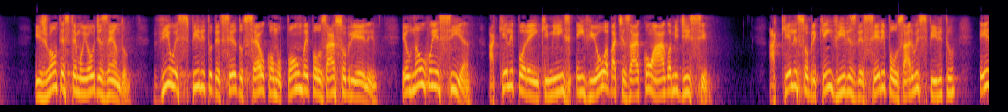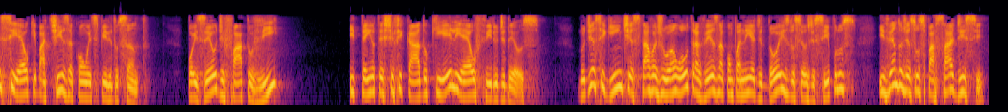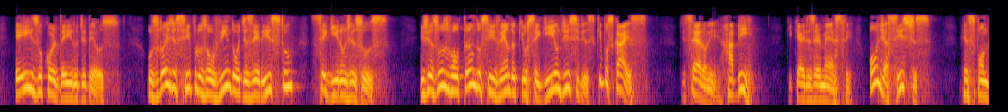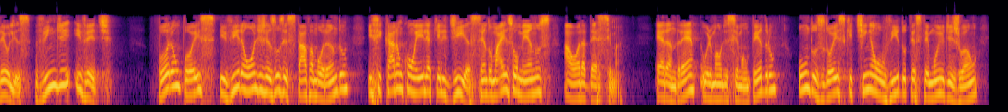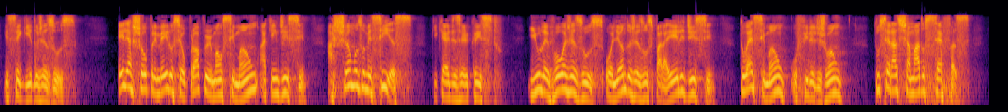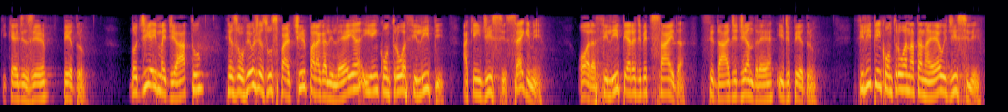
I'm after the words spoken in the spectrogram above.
E João testemunhou, dizendo: Vi o Espírito descer do céu como pomba e pousar sobre ele. Eu não o conhecia. Aquele, porém, que me enviou a batizar com água, me disse: Aquele sobre quem vires descer e pousar o Espírito, esse é o que batiza com o Espírito Santo. Pois eu de fato vi e tenho testificado que ele é o Filho de Deus. No dia seguinte estava João outra vez na companhia de dois dos seus discípulos, e vendo Jesus passar, disse: Eis o Cordeiro de Deus. Os dois discípulos, ouvindo-o dizer isto, seguiram Jesus. E Jesus, voltando-se e vendo que o seguiam, disse-lhes: Que buscais? Disseram-lhe: Rabi, que quer dizer mestre, onde assistes? Respondeu-lhes: Vinde e vede. Foram, pois, e viram onde Jesus estava morando, e ficaram com ele aquele dia, sendo mais ou menos a hora décima. Era André, o irmão de Simão Pedro, um dos dois que tinham ouvido o testemunho de João e seguido Jesus. Ele achou primeiro seu próprio irmão Simão, a quem disse: Achamos o Messias, que quer dizer Cristo. E o levou a Jesus. Olhando Jesus para ele, disse: Tu és Simão, o filho de João? Tu serás chamado Cefas, que quer dizer Pedro. No dia imediato, resolveu Jesus partir para a Galiléia e encontrou a Filipe, a quem disse: Segue-me. Ora, Filipe era de Betsaida, cidade de André e de Pedro. Filipe encontrou a Natanael e disse-lhe:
